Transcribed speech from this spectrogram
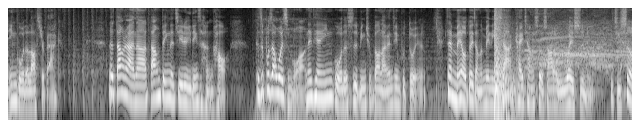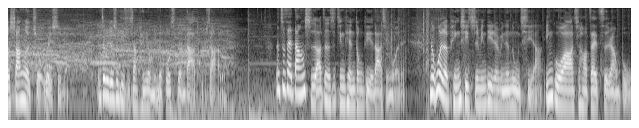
英国的 Luster Bag。那当然呢，当兵的几率一定是很好。可是不知道为什么啊，那天英国的士兵却不知道哪根筋不对了，在没有队长的命令下，开枪射杀了五位市民，以及射伤了九位市民。那这个就是历史上很有名的波士顿大屠杀了。那这在当时啊，真的是惊天动地的大新闻呢。那为了平息殖民地人民的怒气啊，英国啊只好再次让步，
